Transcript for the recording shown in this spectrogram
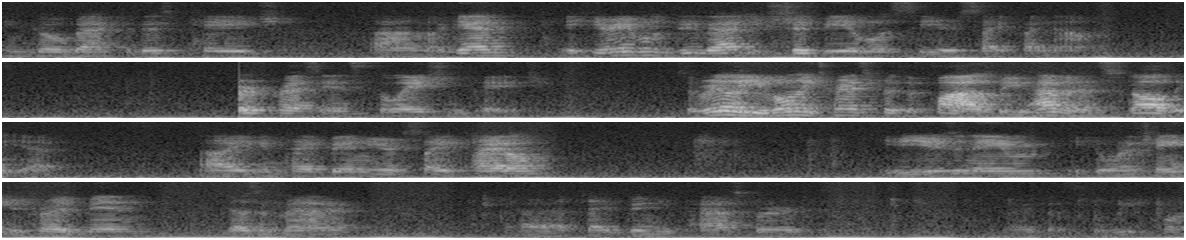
can go back to this page. Um, again, if you're able to do that, you should be able to see your site by now. WordPress installation page. So really, you've only transferred the files, but you haven't installed it yet. Uh, you can type in your site title, your username, if you want to change it from admin, doesn't matter. Uh, type in your password. Right, that's the weak one.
